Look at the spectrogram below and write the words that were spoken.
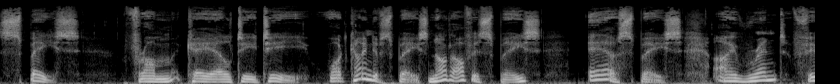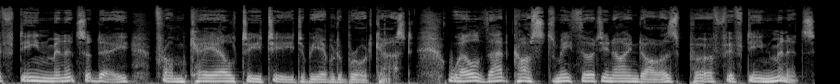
space from KLTT. What kind of space? Not office space, airspace. I rent 15 minutes a day from KLTT to be able to broadcast. Well, that costs me $39 per 15 minutes,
